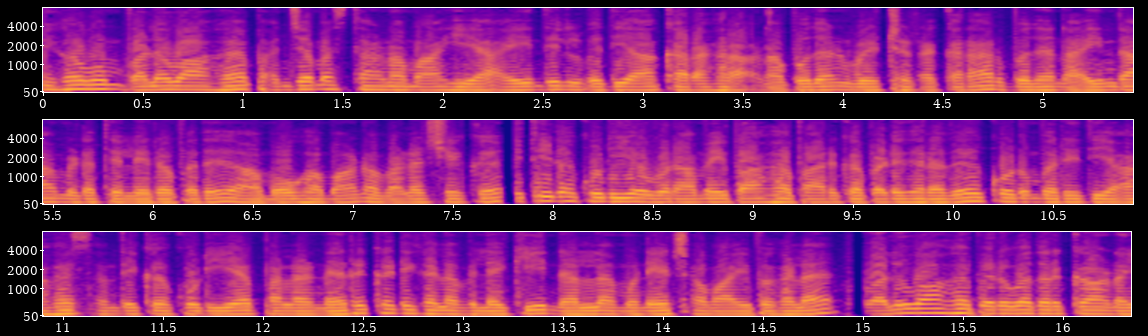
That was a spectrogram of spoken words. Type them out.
மிகவும் வலுவாக பஞ்சமஸ்தானமாகிய ஐந்தில் விதியாக்காரகரான புதன் வீற்றிருக்கிறார். புதன் ஐந்தாம் இடத்தில் இருப்பது அமோகமான வளர்ச்சிக்கு வித்திடக்கூடிய ஒரு அமைப்பாக பார்க்கப்படுகிறது. குடும்ப ரீதியாக சந்திக்கக்கூடிய பல நெருக்கடிகளை விலக்கி நல்ல முன்னேற்ற வாய்ப்புகளை வலுவாக பெறுவதற்கான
